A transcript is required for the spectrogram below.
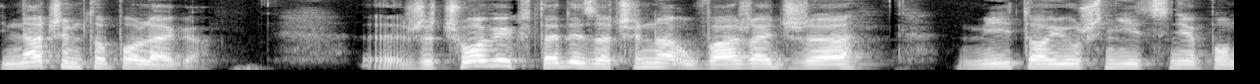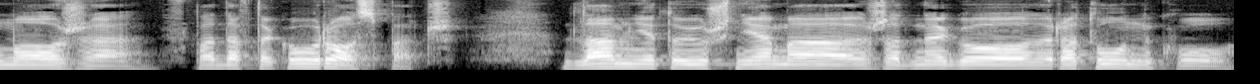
I na czym to polega? Że człowiek wtedy zaczyna uważać, że mi to już nic nie pomoże, wpada w taką rozpacz. Dla mnie to już nie ma żadnego ratunku.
